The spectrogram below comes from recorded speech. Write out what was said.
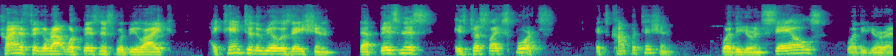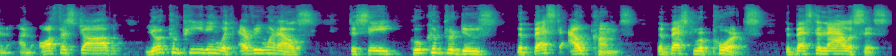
trying to figure out what business would be like. I came to the realization that business is just like sports it's competition. Whether you're in sales, whether you're in an office job, you're competing with everyone else to see who can produce the best outcomes, the best reports, the best analysis,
